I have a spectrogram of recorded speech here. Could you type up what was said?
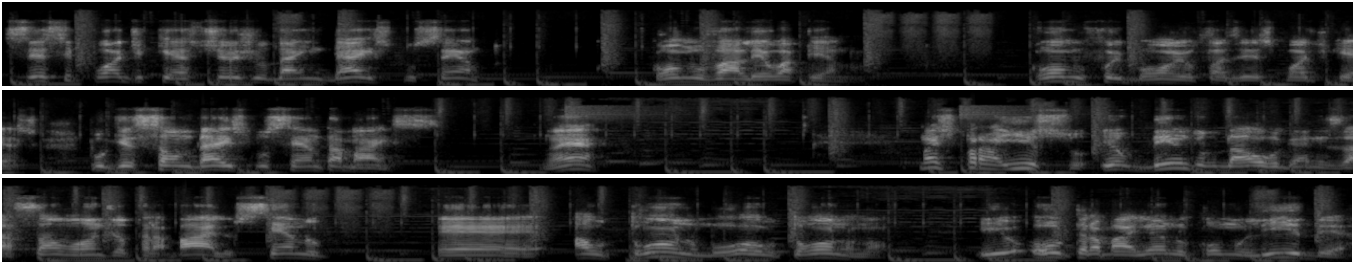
se esse podcast te ajudar em 10%, como valeu a pena? Como foi bom eu fazer esse podcast? Porque são 10% a mais, não é? Mas para isso, eu dentro da organização onde eu trabalho, sendo é, autônomo ou autônoma, e, ou trabalhando como líder,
